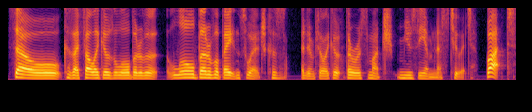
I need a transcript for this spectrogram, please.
So, because I felt like it was a little bit of a, a little bit of a bait and switch, because I didn't feel like it, there was much museumness to it. But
